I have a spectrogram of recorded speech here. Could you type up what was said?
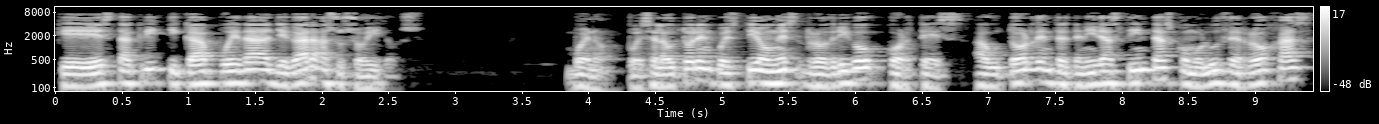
que esta crítica pueda llegar a sus oídos. Bueno, pues el autor en cuestión es Rodrigo Cortés, autor de entretenidas cintas como Luces Rojas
